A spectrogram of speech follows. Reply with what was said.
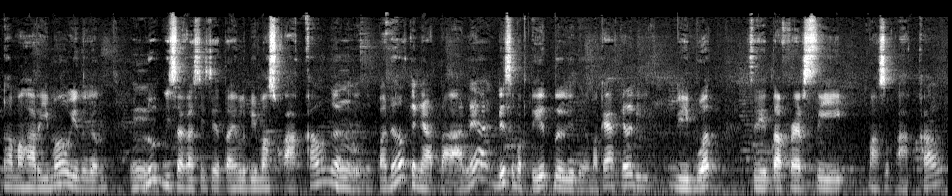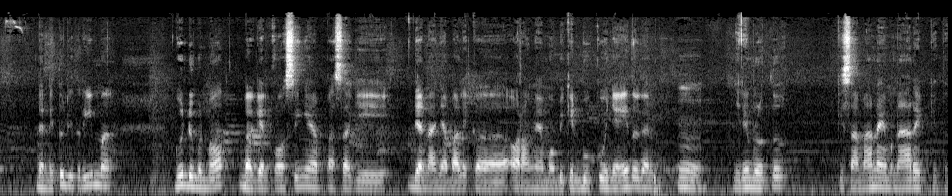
sama harimau gitu kan? Lu bisa kasih cerita yang lebih masuk akal nggak gitu? Padahal kenyataannya dia seperti itu gitu. Makanya akhirnya di- dibuat cerita versi masuk akal dan itu diterima. Gue demen banget bagian closingnya pas lagi dia nanya balik ke orang yang mau bikin bukunya itu kan. Hmm. jadi menurut lu kisah mana yang menarik gitu?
